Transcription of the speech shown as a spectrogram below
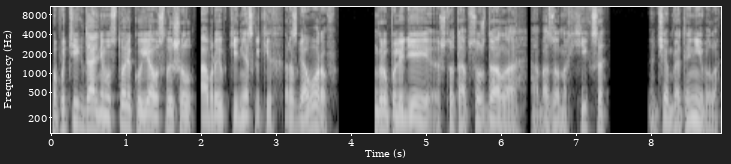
По пути к дальнему столику я услышал обрывки нескольких разговоров. Группа людей что-то обсуждала о бозонах Хиггса, чем бы это ни было.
